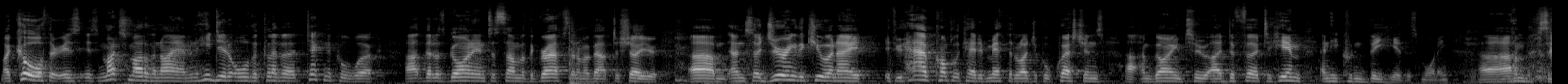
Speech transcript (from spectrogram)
my co author is, is much smarter than I am, and he did all the clever technical work uh, that has gone into some of the graphs that I'm about to show you. Um, and so during the Q&A, if you have complicated methodological questions, uh, I'm going to uh, defer to him, and he couldn't be here this morning. Um, so,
